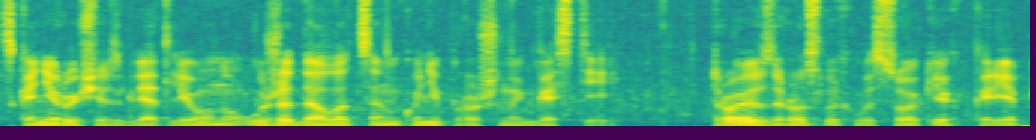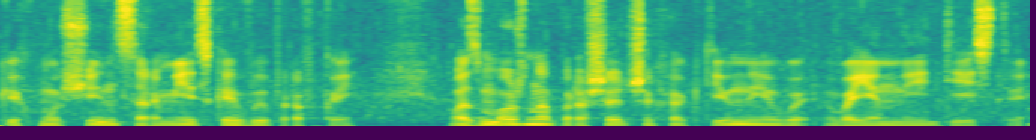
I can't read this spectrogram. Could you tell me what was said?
Сканирующий взгляд Леону уже дал оценку непрошенных гостей. Трое взрослых, высоких, крепких мужчин с армейской выправкой, возможно, прошедших активные во- военные действия.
